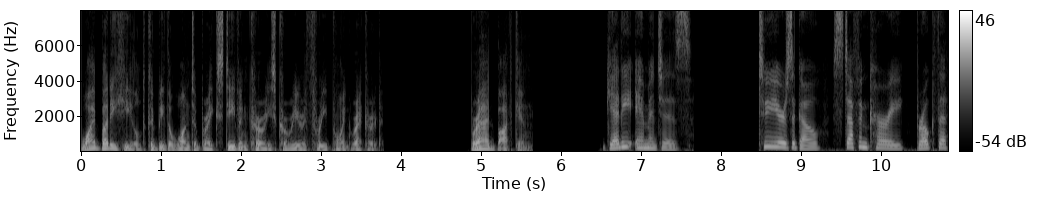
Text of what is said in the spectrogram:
Why Buddy Hield could be the one to break Stephen Curry's career three point record. Brad Botkin. Getty Images. Two years ago, Stephen Curry broke the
